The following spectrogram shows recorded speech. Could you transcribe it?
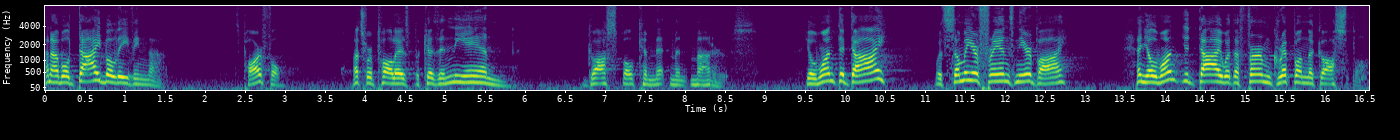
And I will die believing that. It's powerful. That's where Paul is because in the end, gospel commitment matters. You'll want to die with some of your friends nearby and you'll want to die with a firm grip on the gospel.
